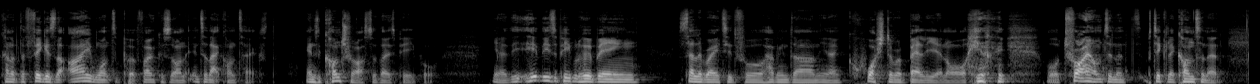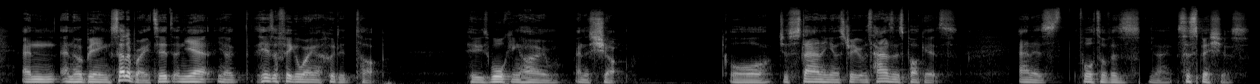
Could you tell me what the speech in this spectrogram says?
kind of the figures that I want to put focus on into that context, into contrast with those people. You know, the, these are people who are being celebrated for having done, you know, quashed a rebellion or you know, or triumphed in a particular continent, and and are being celebrated, and yet you know, here's a figure wearing a hooded top, who's walking home and is shot, or just standing in the street with his hands in his pockets, and is thought of as you know suspicious.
